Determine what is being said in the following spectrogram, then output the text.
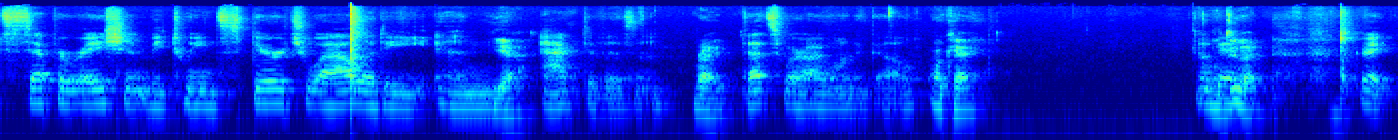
separation between spirituality and yeah. activism. Right. That's where I want to go. Okay. okay. We'll do it. Great.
